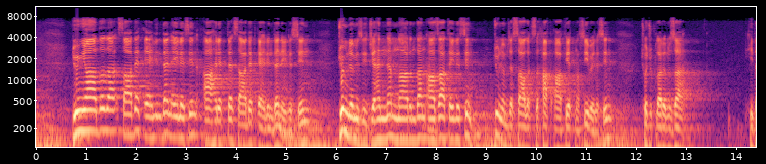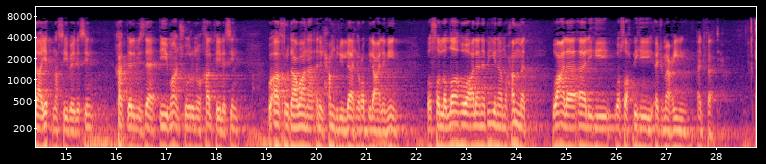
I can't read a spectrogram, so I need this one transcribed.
Dünyada da saadet ehlinden eylesin, ahirette saadet ehlinden eylesin. Cümlemizi cehennem narından azat eylesin. Cümlemize sağlık, sıhhat, afiyet nasip eylesin. Çocuklarımıza hidayet nasip eylesin. Kalplerimizde iman şuurunu halk eylesin. Ve ahiru davana enilhamdülillahi rabbil alemin. Ve sallallahu ala nebiyyina Muhammed ve ala alihi ve sahbihi ecma'in. El Fatiha.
